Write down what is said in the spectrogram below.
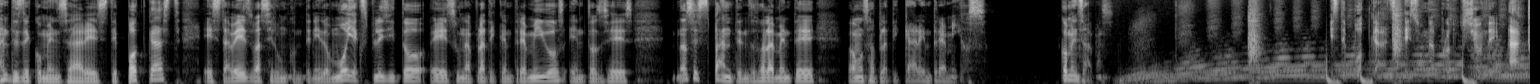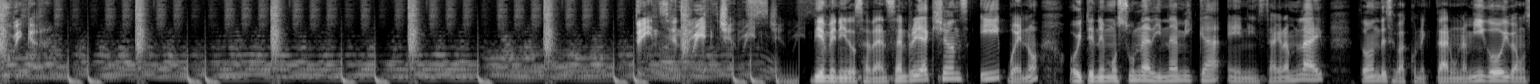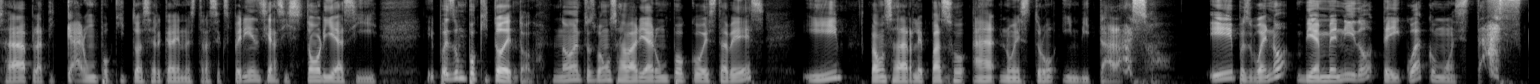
Antes de comenzar este podcast, esta vez va a ser un contenido muy explícito, es una plática entre amigos, entonces no se espanten, solamente vamos a platicar entre amigos. Comenzamos. Este podcast es una producción de Acúbica. Bienvenidos a Dance and Reactions y bueno, hoy tenemos una dinámica en Instagram Live donde se va a conectar un amigo y vamos a platicar un poquito acerca de nuestras experiencias, historias y, pues un poquito de todo, ¿no? Entonces vamos a variar un poco esta vez y vamos a darle paso a nuestro invitadazo. Y pues bueno, bienvenido, Teikwa, ¿cómo estás?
